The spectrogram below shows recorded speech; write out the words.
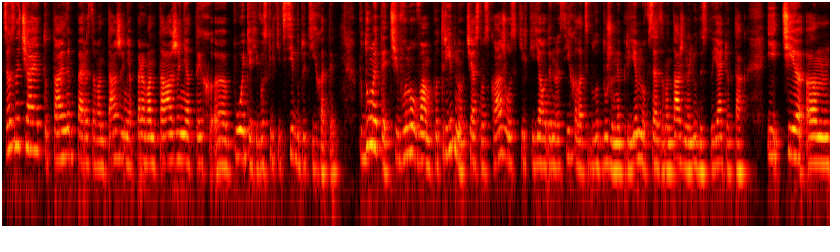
Це означає тотальне перезавантаження, перевантаження тих е, потягів, оскільки всі будуть їхати. Подумайте, чи воно вам потрібно, чесно скажу, оскільки я один раз їхала, це було дуже неприємно, все завантажено, люди стоять отак. І чи, ем,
